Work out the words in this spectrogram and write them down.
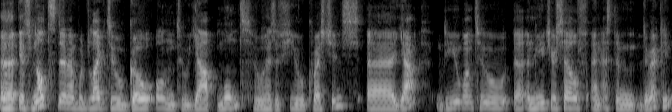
Uh, if not, then I would like to go on to Jaap Mondt, who has a few questions. Uh, Jaap, do you want to uh, unmute yourself and ask them directly?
